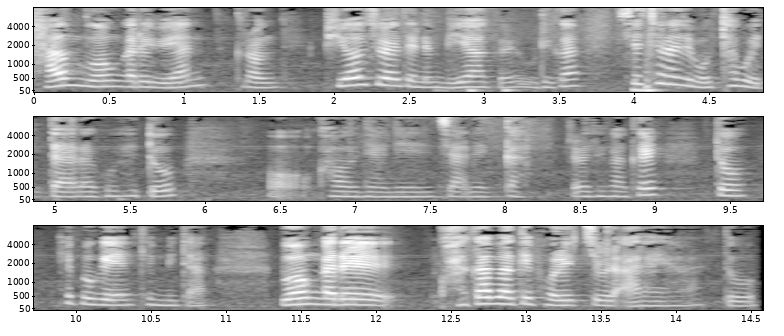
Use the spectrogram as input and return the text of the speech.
다음 무언가를 위한 그런 비워줘야 되는 미학을 우리가 실천하지 못하고 있다라고 해도 어, 과언이 아니지 않을까 이런 생각을 또 해보게 됩니다. 무언가를 과감하게 버릴 줄 알아야 또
